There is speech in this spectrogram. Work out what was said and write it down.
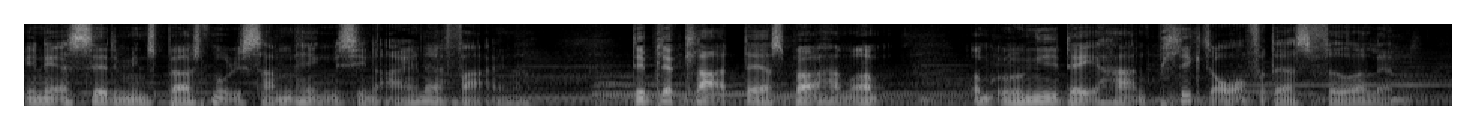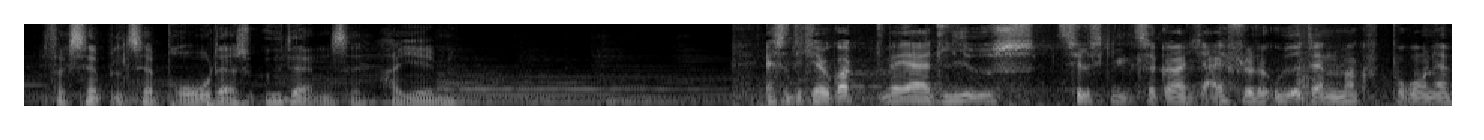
end af at sætte mine spørgsmål i sammenhæng med sine egne erfaringer. Det bliver klart, da jeg spørger ham om, om unge i dag har en pligt over for deres fædreland, for eksempel til at bruge deres uddannelse herhjemme. Altså det kan jo godt være, at livets tilskillelse gør, at jeg flytter ud af Danmark på grund af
